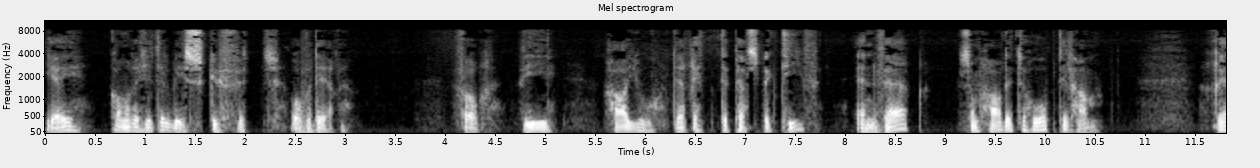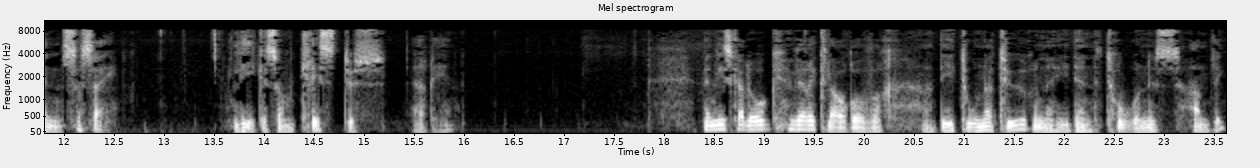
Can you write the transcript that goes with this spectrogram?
Jeg kommer ikke til å bli skuffet over dere, for vi har jo det rette perspektiv, enhver som har dette håp til ham, renser seg, like som Kristus er ren. Men vi skal òg være klar over de to naturene i den troendes handling.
